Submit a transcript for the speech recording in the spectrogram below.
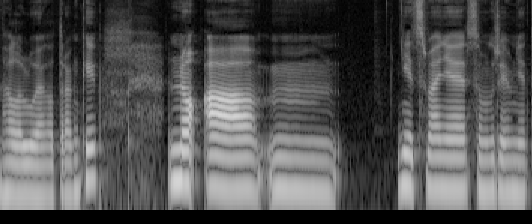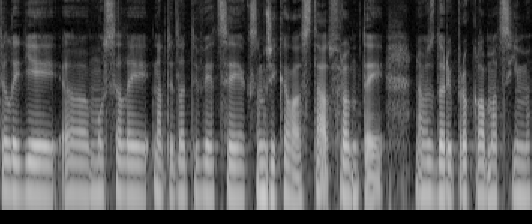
Haleluja, latranky. No a mm, Nicméně samozřejmě ty lidi uh, museli na tyhle ty věci, jak jsem říkala, stát fronty navzdory proklamacím uh,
